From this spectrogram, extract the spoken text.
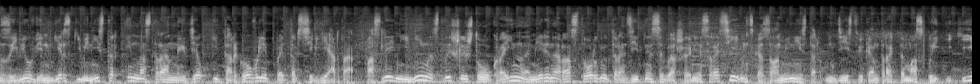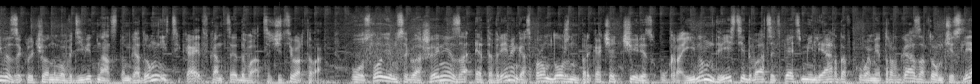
заявил венгерский министр иностранных дел и торговли Петер Сильярда. Последние дни мы слышали, что Украина намерена расторгнуть транзитное соглашение с Россией, сказал министр. Действие контракта Москвы и Киева, заключенного в 2019 году, истекает в конце 2024 По условиям соглашения за это время «Газпром» должен прокачать через Украину 225 миллиардов кубометров газа, в том числе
